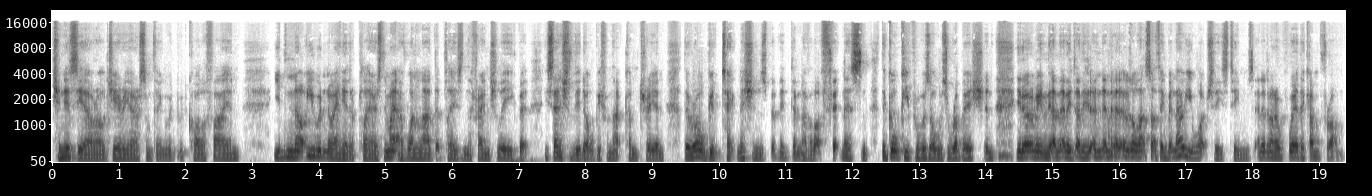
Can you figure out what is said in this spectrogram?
Tunisia or Algeria or something would, would qualify, and you'd not you wouldn't know any other players. They might have one lad that plays in the French league, but essentially they'd all be from that country, and they were all good technicians, but they didn't have a lot of fitness, and the goalkeeper was always rubbish, and you know what I mean, and, and, and it was all that sort of thing. But now you watch these teams, and it doesn't matter where they come from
